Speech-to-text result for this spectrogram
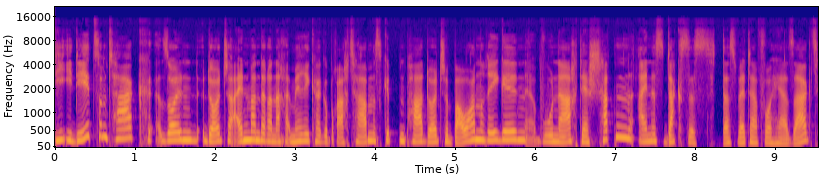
Die Idee zum Tag sollen deutsche Einwanderer nach Amerika gebracht haben. Es gibt ein paar deutsche Bauernregeln, wonach der Schatten eines Dachses das Wetter vorhersagt.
